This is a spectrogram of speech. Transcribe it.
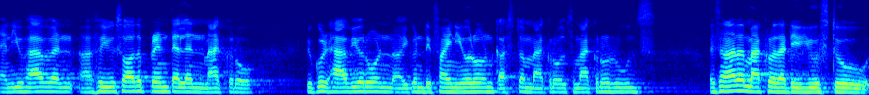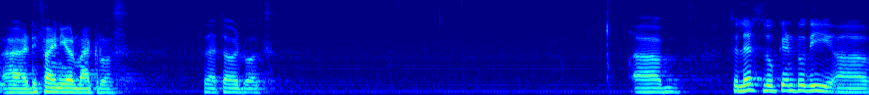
and you have an, uh, so you saw the println macro. You could have your own, uh, you can define your own custom macros, macro rules. It's another macro that you use to uh, define your macros. So that's how it works. Um, so let's look into the uh,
